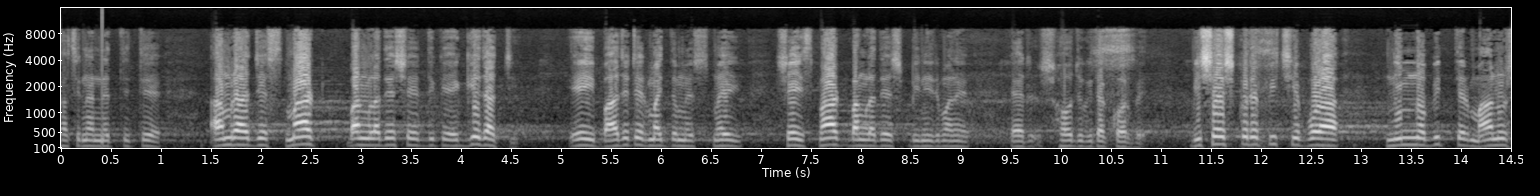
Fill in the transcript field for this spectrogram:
হাসিনার নেতৃত্বে আমরা যে স্মার্ট বাংলাদেশের দিকে এগিয়ে যাচ্ছি এই বাজেটের মাধ্যমে সেই- স্মার্ট বাংলাদেশ বিনির্মাণে এর সহযোগিতা করবে। বিশেষ করে পিছিয়ে পড়া নিম্নবিত্তের মানুষ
